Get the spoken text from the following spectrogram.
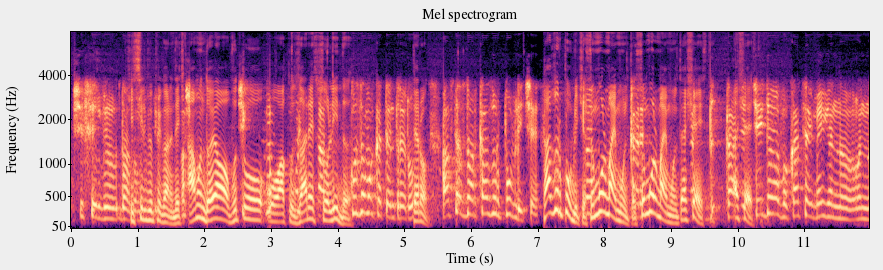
Și Silviu, da. Și domnul. Silviu Prigoană. Deci Așa. amândoi au avut o, o acuzare Uitați, solidă. Scuză-mă că te întrerup. Te rog. Astea sunt doar cazuri publice. Cazuri publice. Sunt mult mai multe. Care- Sunt mult mai multe. Așa este. Care Așa este. cei doi avocați ai mei în, în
